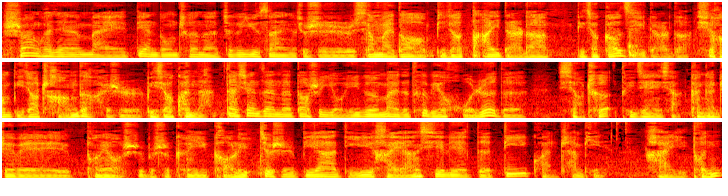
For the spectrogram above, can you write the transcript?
十万块钱买电动车呢？这个预算就是想买到比较大一点的、比较高级一点的、续航比较长的，还是比较困难。但现在呢，倒是有一个卖的特别火热的小车推荐一下，看看这位朋友是不是可以考虑，就是比亚迪海洋系列的第一款产品。海豚，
